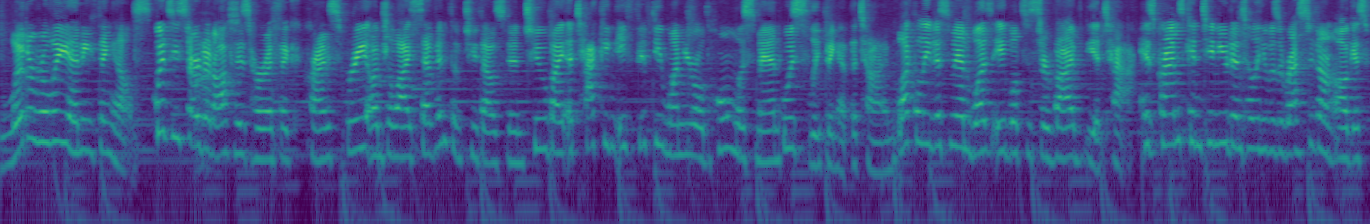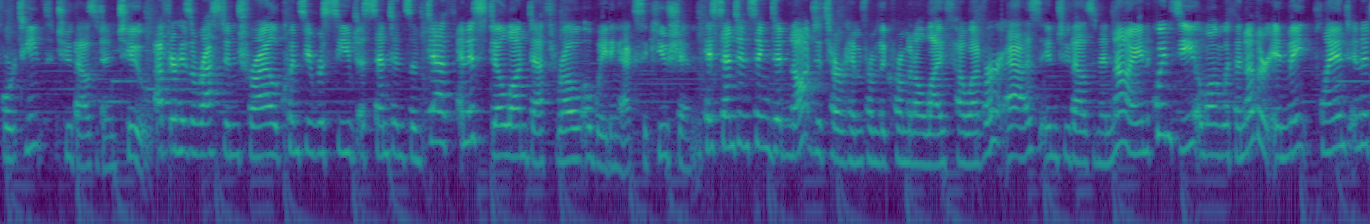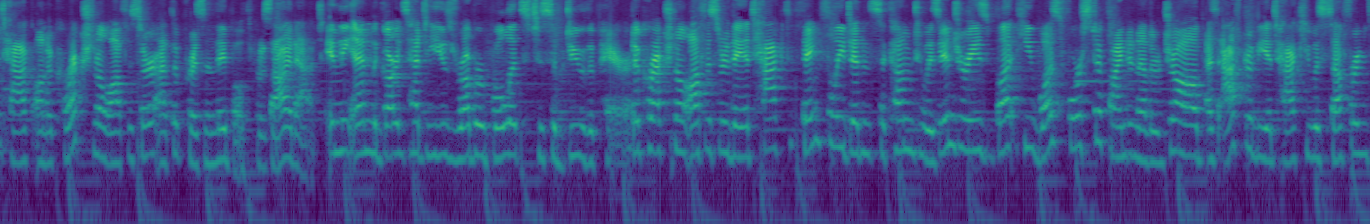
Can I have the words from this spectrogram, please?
literally anything else. Quincy started off his horrific crime spree on July 7th of 2002 by attacking a 51-year-old homeless man who was sleeping at the time. Luckily, this man was able to survive the attack. His crimes continued until he was arrested on August 14th, 2002. After his arrest and trial, Quincy received a sentence of death and is still on death row awaiting execution. His sentencing did not deter him from the criminal life, however, as in 2009, Quincy, along with another inmate, planned an attack on a correctional officer at the prison they both reside at. In the end, the guards had to use rubber bullets to subdue the pair. The correctional officer they attacked thankfully didn't succumb to his injuries, but he was forced to find another job, as after the attack he was suffering.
